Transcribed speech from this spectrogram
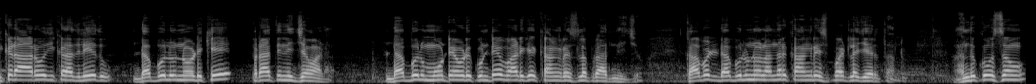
ఇక్కడ ఆ రోజు ఇక్కడ అది లేదు. డబ్బులు ఉన్నోడికే ప్రాతినిధ్యం ఆడ. డబ్బులు మూట ఎవడుకుంటే వాడికే కాంగ్రెస్లో ప్రాతినిధ్యం. కాబట్టి డబ్బులు ఉన్న వాళ్ళందరూ కాంగ్రెస్ పార్టీలో చేరుతారు. అందుకోసం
